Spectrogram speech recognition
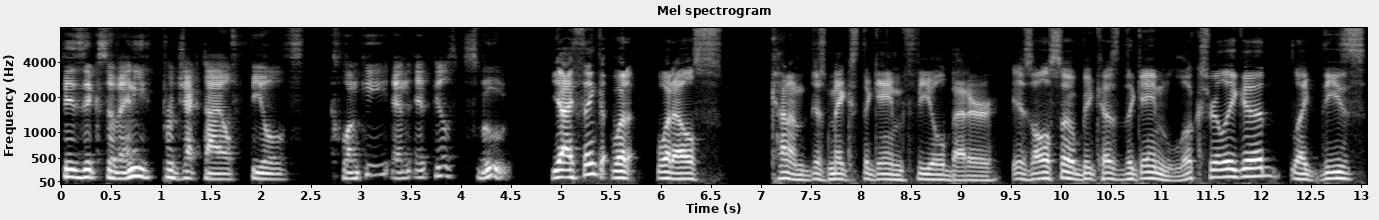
physics of any projectile feels clunky and it feels smooth. Yeah, I think what what else kind of just makes the game feel better is also because the game looks really good. Like these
